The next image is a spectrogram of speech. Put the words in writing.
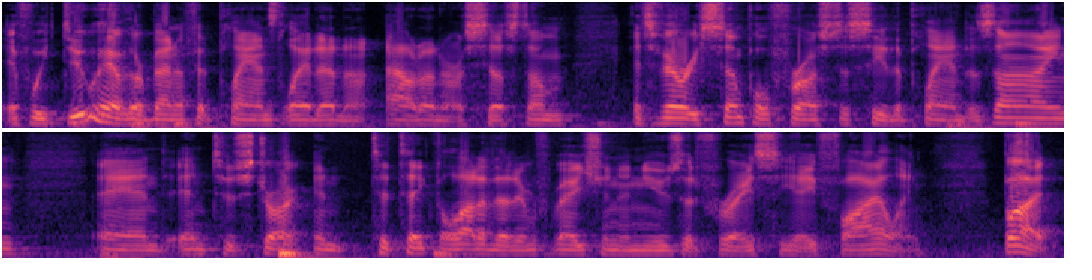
If we do have their benefit plans laid out in our system, it's very simple for us to see the plan design and, and, to, stru- and to take a lot of that information and use it for ACA filing. But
